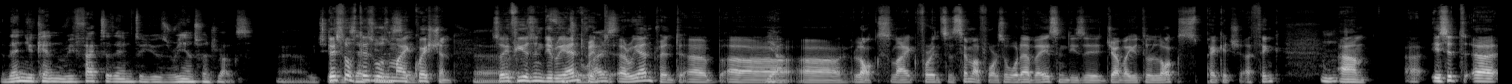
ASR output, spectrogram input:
then you can refactor them to use reentrant locks. Uh, which this was exactly this was my same, question. Uh, so if using the reentrant uh, reentrant uh, uh, yeah. Uh, locks, like for instance semaphores or whatever is in these Java util locks package, I think. Mm-hmm. Um, uh, is it uh,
